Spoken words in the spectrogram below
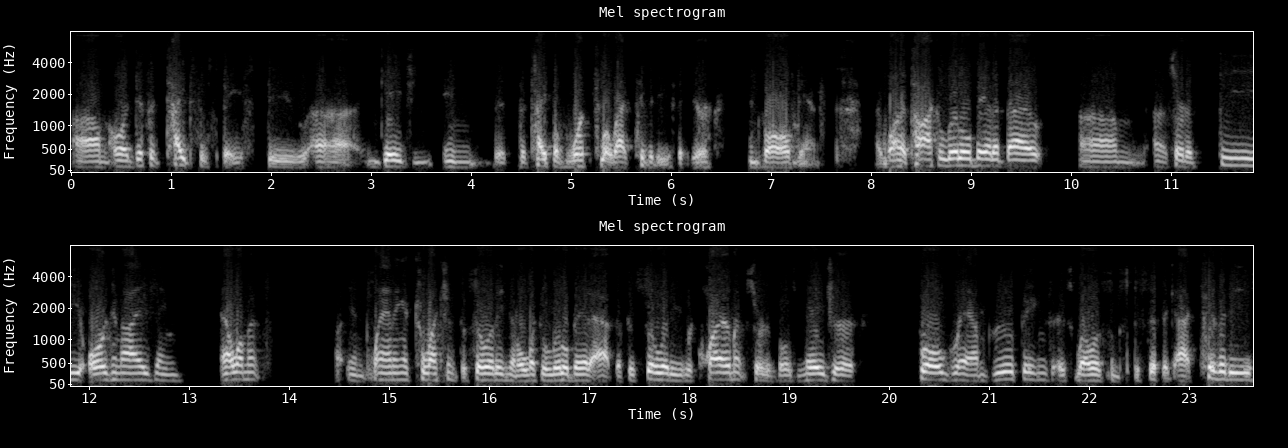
um, or different types of space to uh, engage in, in the, the, type of workflow activities that you're involved in. I want to talk a little bit about um, sort of key organizing elements in planning a collection facility. I'm going to look a little bit at the facility requirements, sort of those major program groupings, as well as some specific activities,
